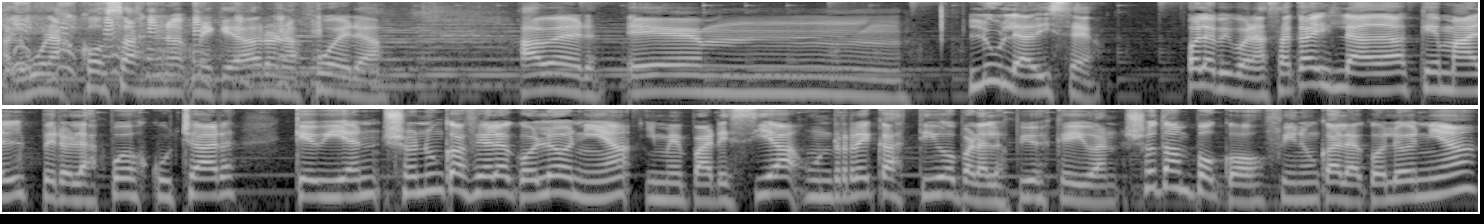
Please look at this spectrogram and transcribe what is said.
algunas cosas no, me quedaron afuera. A ver, em, Lula dice, Hola Piponas, acá aislada, qué mal, pero las puedo escuchar, qué bien. Yo nunca fui a la colonia y me parecía un re castigo para los pibes que iban. Yo tampoco fui nunca a la colonia,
